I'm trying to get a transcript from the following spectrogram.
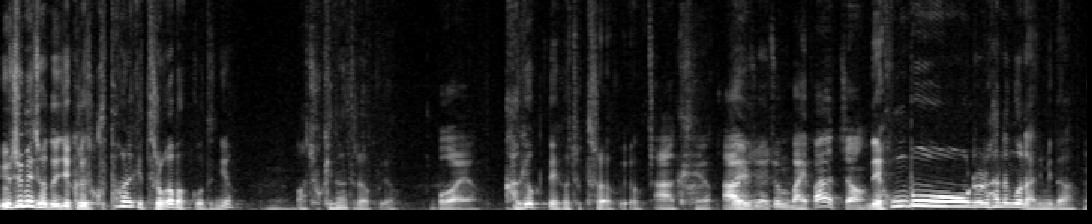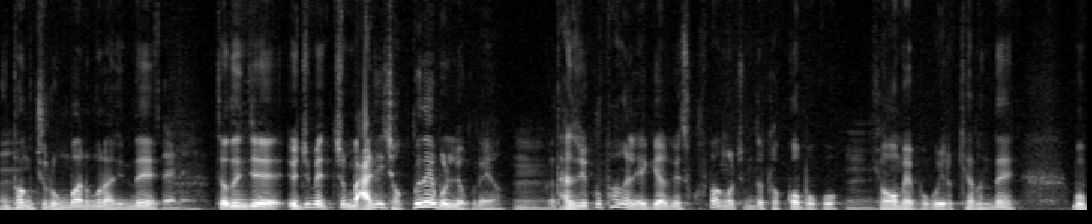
요즘에 저도 이제 그래서 쿠팡을 이렇게 들어가 봤거든요. 아, 좋긴 하더라고요. 뭐가요? 가격대가 좋더라고요. 아 그래요? 아 네. 요즘에 좀 많이 빠졌죠. 네, 홍보를 하는 건 아닙니다. 쿠팡 주로 홍보하는 건 아닌데 네네. 저도 이제 요즘에 좀 많이 접근해 보려고 그래요. 음. 그러니까 단순히 쿠팡을 얘기하기 위해서 쿠팡을 좀 더 겪어보고 음. 경험해 보고 이렇게 하는데 뭐,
